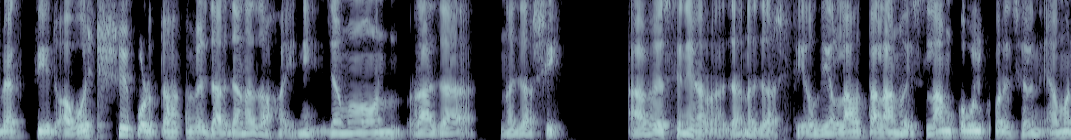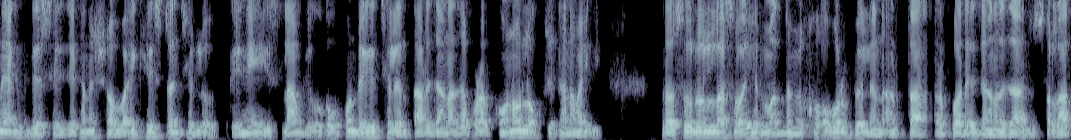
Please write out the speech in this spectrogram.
ব্যক্তির অবশ্যই পড়তে হবে যার জানাজা হয়নি। যেমন রাজা নাজাসি আবেসিনিয়ার রাজা নাজাসি রদি আল্লাহ তালানো ইসলাম কবুল করেছিলেন এমন এক দেশে যেখানে সবাই খ্রিস্টান ছিল। তিনি ইসলামকে গোপন রেখেছিলেন, তার জানাজা পড়ার কোনো লোক সেখানে হয়নি। রসুল্লাহ সহির মাধ্যমে খবর পেলেন আর তারপরে জানাজার সলাদ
